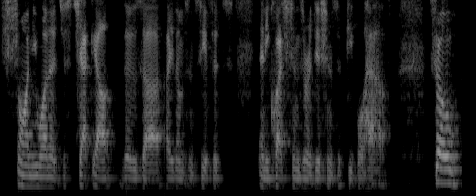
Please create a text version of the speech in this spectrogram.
Sean, you want to just check out those uh, items and see if it's any questions or additions that people have. So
